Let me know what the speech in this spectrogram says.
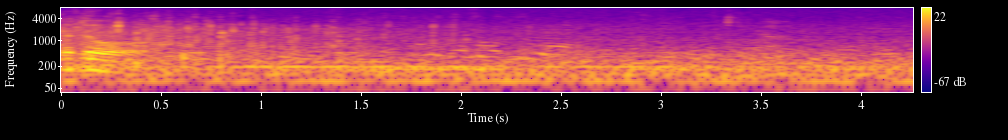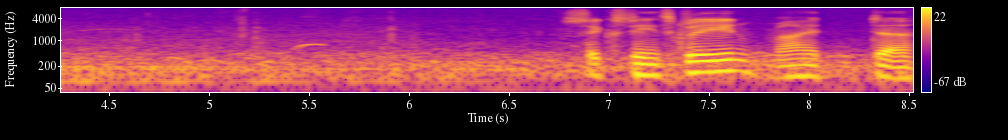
the door. Sixteenth green, right uh,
